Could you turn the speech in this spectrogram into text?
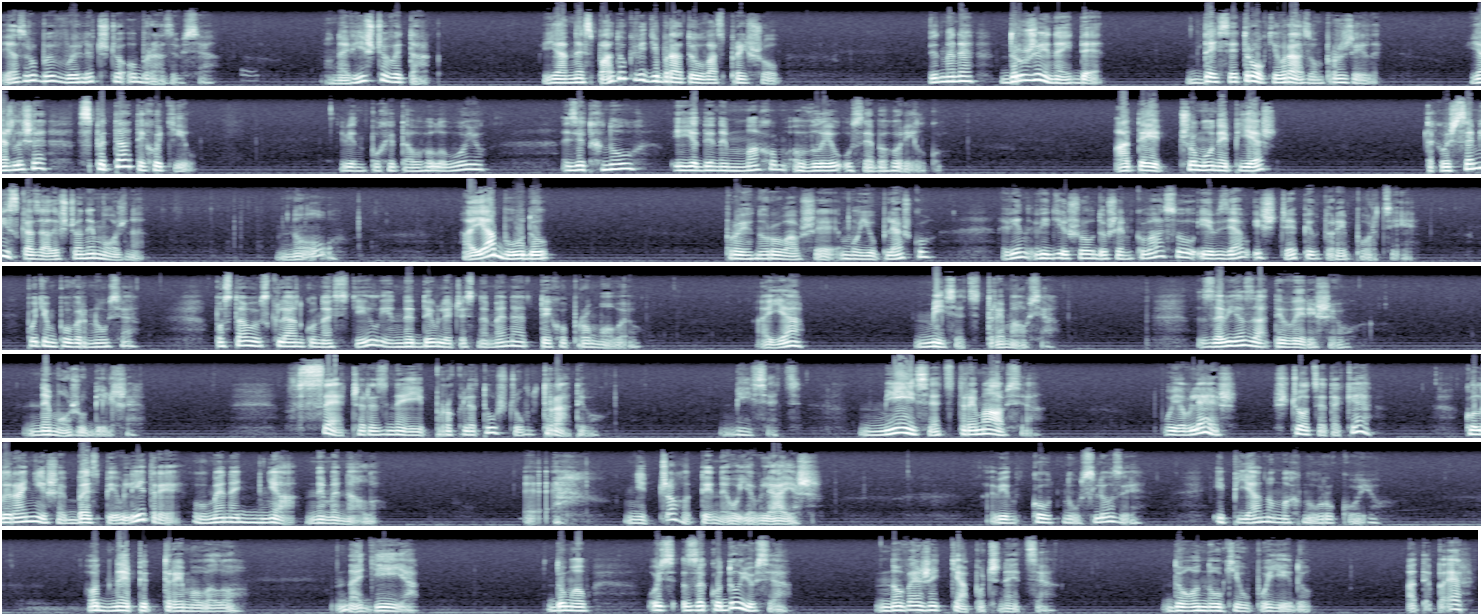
Я зробив вигляд, що образився. Ну, навіщо ви так? Я не спадок відібрати у вас прийшов. Від мене дружина йде. Десять років разом прожили. Я ж лише спитати хотів. Він похитав головою, зітхнув і єдиним махом влив у себе горілку. А ти чому не п'єш? Так ви ж самі сказали, що не можна. Ну, а я буду. Проігнорувавши мою пляшку, він відійшов до шинквасу і взяв іще півтори порції. Потім повернувся, поставив склянку на стіл і, не дивлячись на мене, тихо промовив. А я місяць тримався. Зав'язати вирішив. Не можу більше. Все через неї проклятущу втратив. Місяць, місяць тримався. Уявляєш, що це таке, коли раніше без півлітри в мене дня не минало? Ех, нічого ти не уявляєш. Він ковтнув сльози і п'яно махнув рукою. Одне підтримувало надія. Думав, ось закодуюся, нове життя почнеться. До онуків поїду. А тепер,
